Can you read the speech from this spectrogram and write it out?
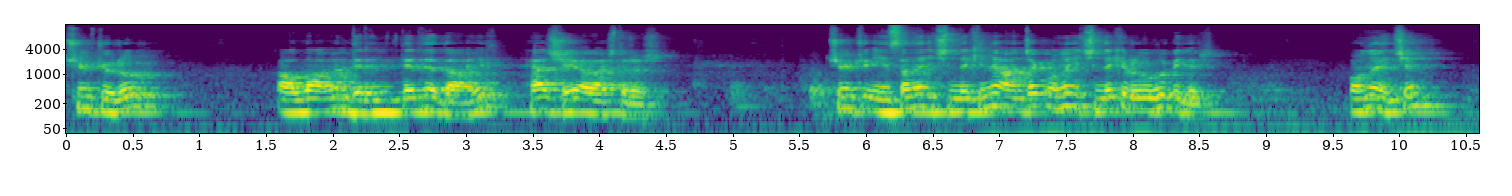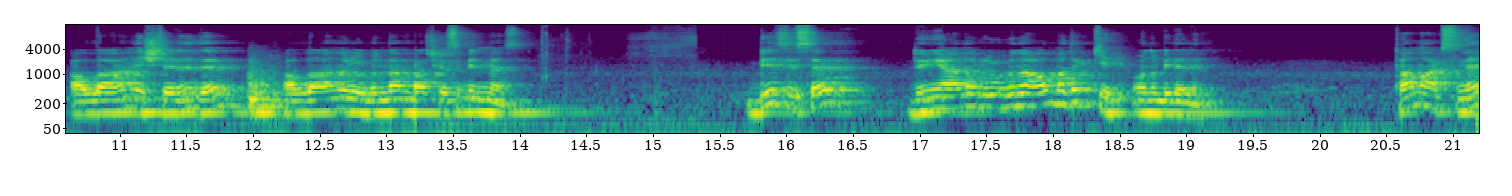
Çünkü ruh Allah'ın derinlikleri de dahil her şeyi araştırır. Çünkü insanın içindekini ancak onun içindeki ruhu bilir. Onun için Allah'ın işlerini de Allah'ın ruhundan başkası bilmez. Biz ise dünyanın ruhunu almadık ki onu bilelim. Tam aksine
